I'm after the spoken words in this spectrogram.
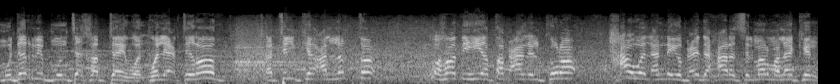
مدرب منتخب تايوان والاعتراض تلك اللقطه وهذه هي طبعا الكرة. حاول أن يبعد حارس المرمى لكن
